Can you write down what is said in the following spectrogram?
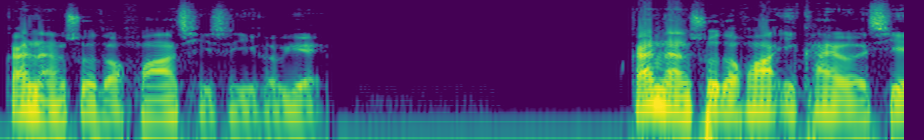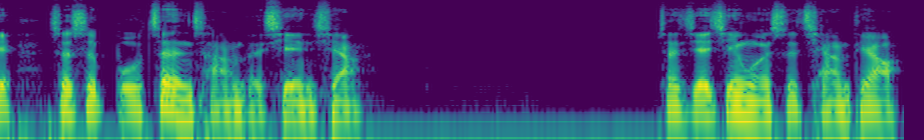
橄榄树的花期是一个月，橄榄树的花一开而谢，这是不正常的现象。整节经文是强调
